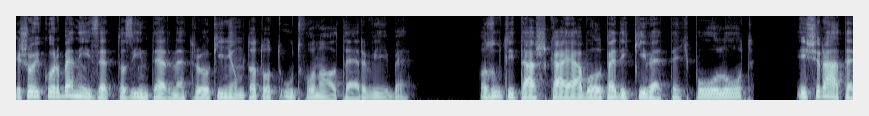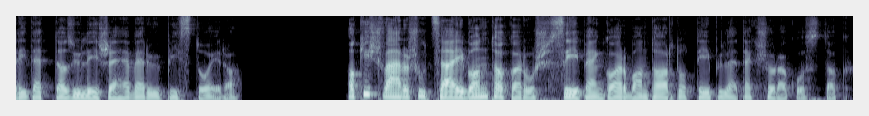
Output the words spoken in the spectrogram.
és olykor benézett az internetről kinyomtatott útvonal tervébe. Az utitáskájából pedig kivett egy pólót, és ráterítette az ülése heverő pisztolyra. A kisváros utcáiban takaros, szépen karban tartott épületek sorakoztak.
